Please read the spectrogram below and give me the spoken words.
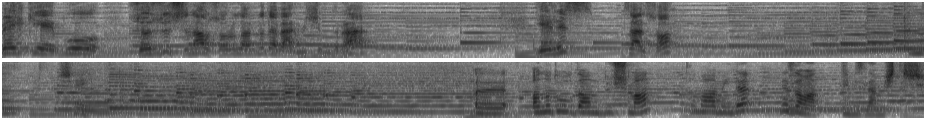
Belki bu sözlü sınav sorularını da vermişimdir ha? Yeliz sen sor. Şey, Ee, Anadolu'dan düşman tamamıyla ne zaman temizlenmiştir?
